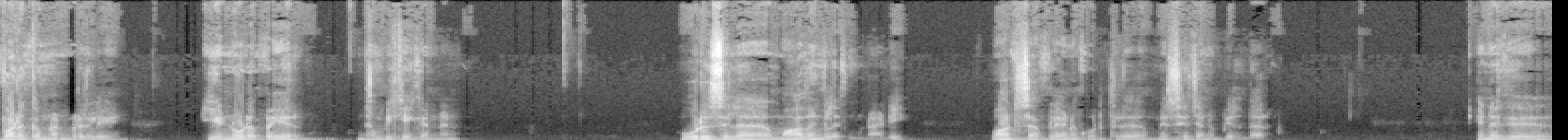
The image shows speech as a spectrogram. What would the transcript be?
வணக்கம் நண்பர்களே. என்னோட பெயர் நம்பிக்கை கண்ணன். ஒரு சில மாதங்களுக்கு முன்னாடி வாட்ஸ்அப்பில் எனக்கு ஒருத்தர் மெசேஜ் அனுப்பியிருந்தார். எனக்கு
